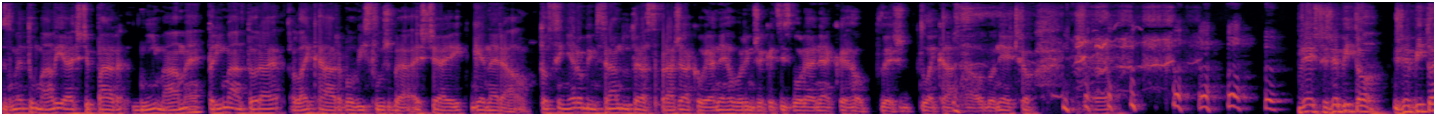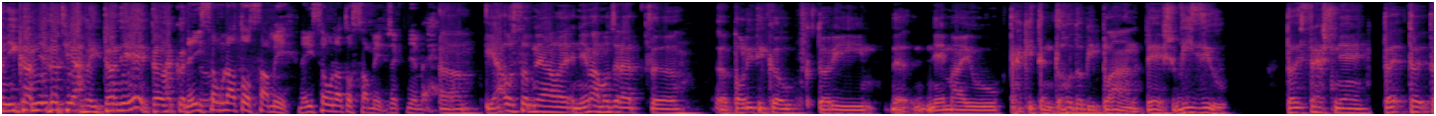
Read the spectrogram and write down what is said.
sme tu mali a ešte pár dní máme primátora, lekár vo výslužbe a ešte aj generál. To si nerobím srandu teraz z Pražákov, ja nehovorím, že keď si zvolia nejakého, vieš, lekára alebo niečo. Že, vieš, že by, to, že by to nikam nedotiahli, to nie. To ako, nejsou na to sami, nejsou na to sami, řekneme. Uh, ja osobne ale nemám moc rád uh, politikov, ktorí uh, nemajú taký ten dlhodobý plán, vieš, víziu, to je strašne, to je, to, to,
